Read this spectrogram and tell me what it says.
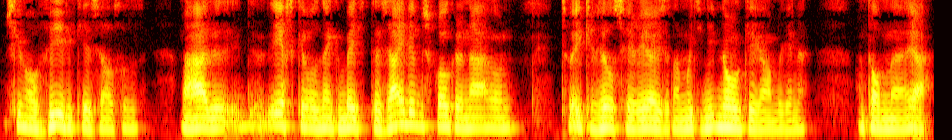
misschien wel de vierde keer zelfs. Dat het, maar de, de, eerste keer was denk ik een beetje terzijde besproken, daarna gewoon twee keer heel serieus. En dan moet je niet nog een keer gaan beginnen. Want dan, ja,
